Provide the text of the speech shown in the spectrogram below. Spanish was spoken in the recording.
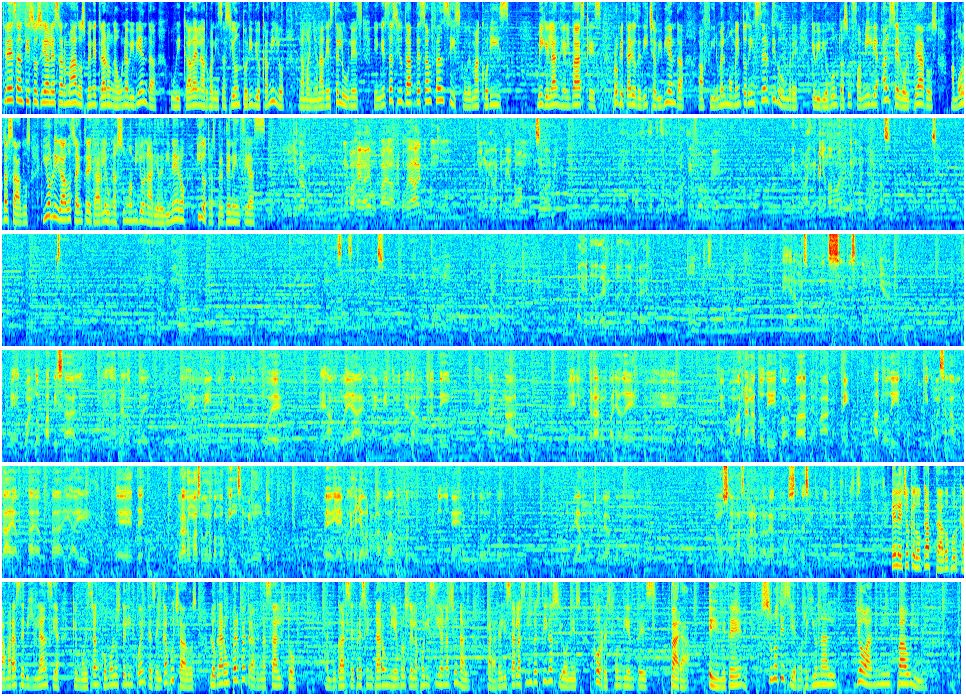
Tres antisociales armados penetraron a una vivienda ubicada en la urbanización Toribio Camilo la mañana de este lunes en esta ciudad de San Francisco de Macorís. Miguel Ángel Vázquez, propietario de dicha vivienda, afirma el momento de incertidumbre que vivió junto a su familia al ser golpeados, amordazados y obligados a entregarle una suma millonaria de dinero y otras pertenencias. Yo me bajé ahí a buscar, a recoger algo y cuando me di cuenta ellos estaban encima de mí. Para mí que vinieron por aquí fue porque me, ahí me cañonaron y me metieron para dentro de la casa. Sí. Sí. Me dieron con mi Prácticamente también me dicen que 5 mil pesos. Una pistola, una carpeta, tarjeta de débito, tarjeta de crédito. Todo lo que se de trabajo. Era más o menos las 7 y 5 de la mañana. Eh, cuando papi sale, eh, abre la puerta y ahí mismo, eh, cuando fue eh, a mover algo, ahí mismo llegaron tres tipos, encañonaron, eh, entraron para allá adentro, eh, eh, nos amarran a todito, a papi, a mami, a mí, a todito, y comenzan a buscar, a buscar, a buscar, y ahí eh, duraron más o menos como 15 minutos, eh, y ahí fue que se llevaron la guagua y todo, el dinero. Había mucho, había como, no sé más o menos, pero había como 700 mil y pico de pesos. El hecho quedó captado por cámaras de vigilancia que muestran cómo los delincuentes encapuchados lograron perpetrar el asalto. Al lugar se presentaron miembros de la Policía Nacional para realizar las investigaciones correspondientes. Para NTN, su noticiero regional, Joanny Paulino.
